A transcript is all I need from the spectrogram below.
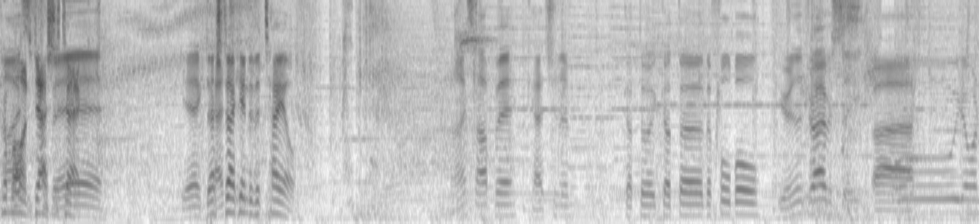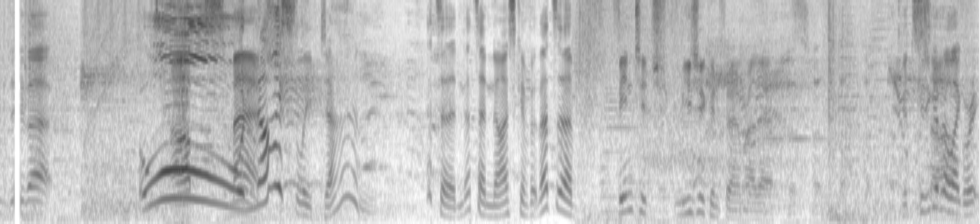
Come Nice on, dash attack. Yeah, Dash attack him. into the tail. Nice up air, catching him. Got the got the the full ball. You're in the driver's seat. Uh, oh, you don't want to do that. Oh, nicely done. That's a that's a nice confirm. That's a vintage Mewtwo confirm right there. Because you gotta like you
